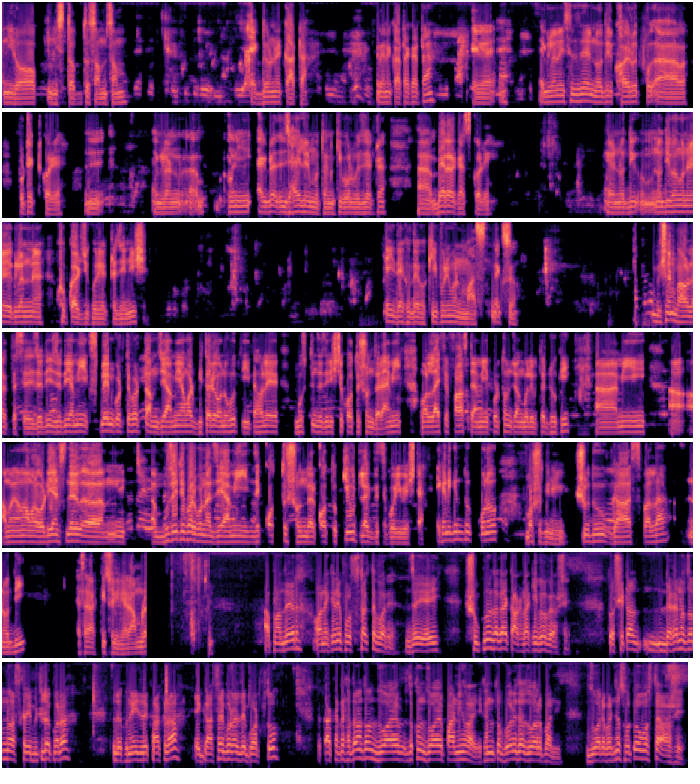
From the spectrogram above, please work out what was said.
নীরব, নিস্তব্ধ, সমসম। এক ধরনের কাটা। এখানে কাটা কাটা। এগুলো নিচ্ছে যে নদীর ক্ষয়রোধ প্রোটেক্ট করে। এগুলো মানে একটা ঝাইলের মতন, কি বলব যে একটা বেড়ার কাজ করে। নদী নদী ভাঙনের এগুলো খুব কার্যকরী একটা জিনিস। এই দেখো দেখো, কি পরিমাণ মাছ, দেখছ? ভীষণ ভালো লাগতেছে। যদি যদি আমি এক্সপ্লেন করতে পারতাম যে আমি আমার ভিতরে অনুভূতি, তাহলে বুঝতেন যে জিনিসটা কত সুন্দর। আমি আমার লাইফে ফার্স্ট আমি প্রথম জঙ্গলের ভিতরে ঢুকি। আমি আমি আমার অডিয়েন্সদের বুঝাইতে পারব না যে আমি যে কত সুন্দর, কত কিউট লাগতেছে পরিবেশটা। এখানে কিন্তু কোনো বসতি নেই। শুধু গাছপালা, নদী, এছাড়া আর কিছুই নেই। আর আমরা আপনাদের অনেকেরই প্রশ্ন থাকতে পারে যে এই শুকনো জায়গায় কাঁকড়া কীভাবে আসে? তো সেটা দেখানোর জন্য আজকের এই ভিডিওটা করা তো দেখুন, এই যে কাঁকড়া, এই গাছের গোড়ায় যে গর্ত, তো কাঁকড়াটা সাধারণত জোয়ার, যখন জোয়ারের পানি হয়, এখানে তো ভরে যায় জোয়ারের পানি। জোয়ারের পানিতে ছোট অবস্থায় আসে।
